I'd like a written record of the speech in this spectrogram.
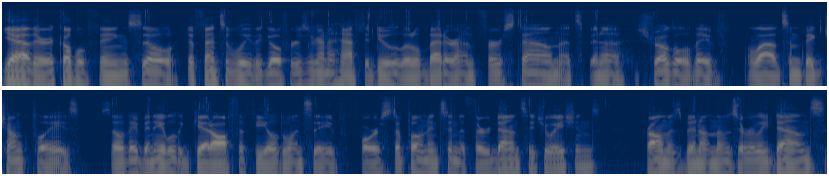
Yeah, there are a couple of things. So defensively, the Gophers are going to have to do a little better on first down. That's been a struggle. They've allowed some big chunk plays. So they've been able to get off the field once they've forced opponents into third down situations. Problem has been on those early downs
